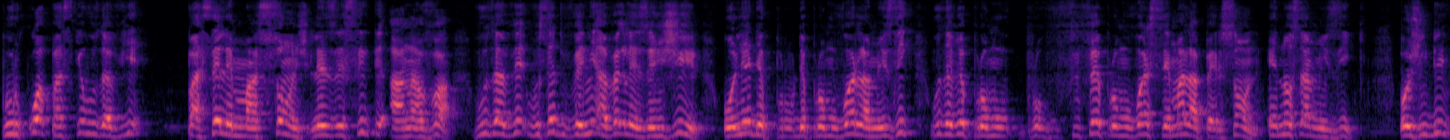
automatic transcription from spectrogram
Pourquoi? Parce que vous aviez passé les mensonges, les insultes en avant. Vous, avez, vous êtes venu avec les injures. Au lieu de, promouvoir la musique, vous avez fait promouvoir seulement la personne et non sa musique. Aujourd'hui,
